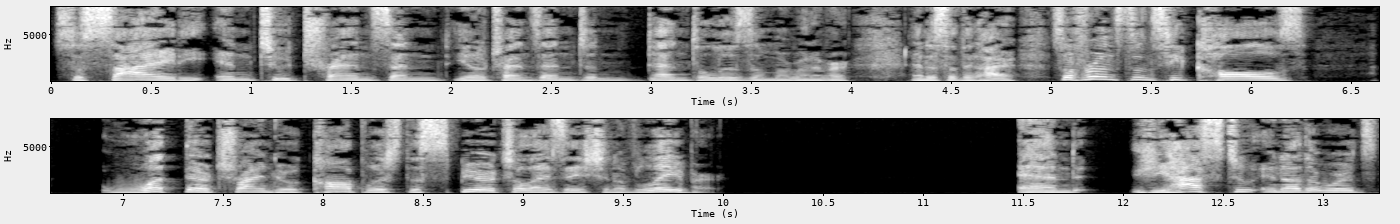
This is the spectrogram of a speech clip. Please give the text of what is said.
society into transcend you know transcendentalism or whatever and into something higher so for instance he calls what they're trying to accomplish the spiritualization of labor and he has to in other words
